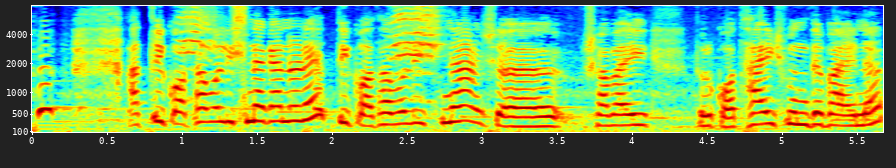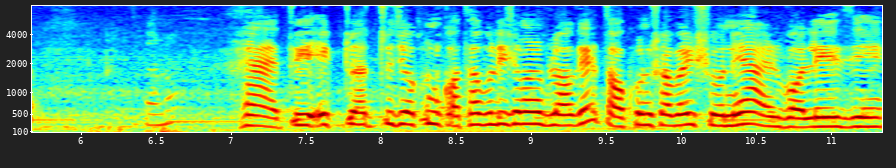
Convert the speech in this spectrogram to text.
আর তুই কথা বলিস না কেন রে? তুই কথা বলিস না সবাই তোর কথাই শুনতে পায় না। হ্যাঁ তুই একটু একটু যখন কথা বলিস আমার ব্লগে তখন সবাই শোনে আর বলে যে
